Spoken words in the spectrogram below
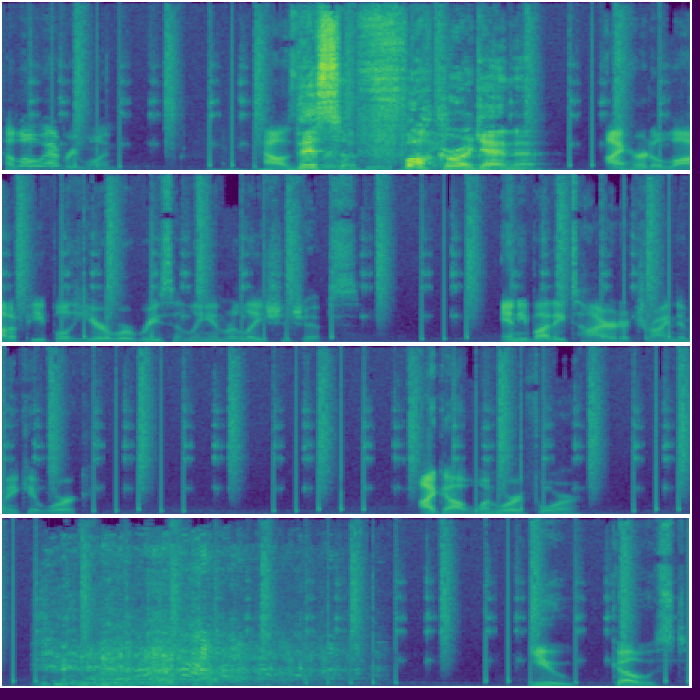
Hello, everyone. How's This everyone doing fucker tonight? again. I heard a lot of people here were recently in relationships. Anybody tired of trying to make it work? I got one word for. you, ghost.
